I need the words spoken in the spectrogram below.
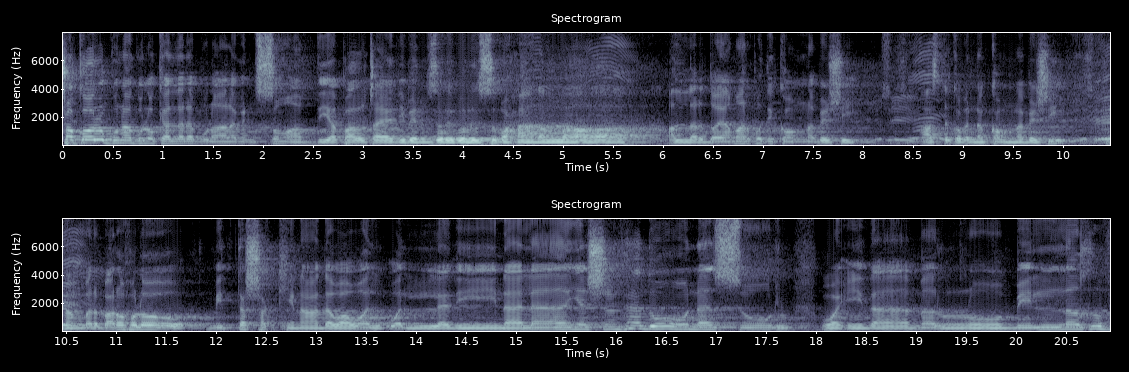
সকল গুণাগুলোকে আল্লাহ রাব্বুল আলামিন সওয়াব দিয়া পাল্টায় দিবেন জোরে বলে সুবহানাল্লাহ আল্লাহর দয়া আমার প্রতি কম না বেশি আসতে কবেন না কম না বেশি নাম্বার বারো হলো মিথ্যা সাক্ষী না দেওয়া ওয়াল ওয়াল্লাযীনা লা ইয়াশহাদুনা السُّرَّ وَإِذَا مَرُّوا بِاللَّغْوِ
